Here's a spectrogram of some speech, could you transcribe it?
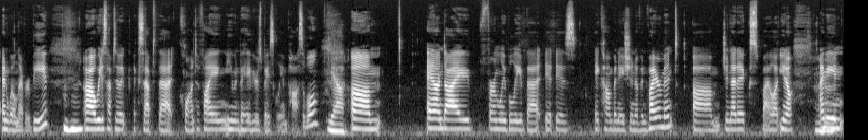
and will never be. Mhm. Uh, we just have to accept that quantifying human behavior is basically impossible. Yeah. Um, and I firmly believe that it is a combination of environment, um, genetics, biology. You know, I Mhm. mean,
